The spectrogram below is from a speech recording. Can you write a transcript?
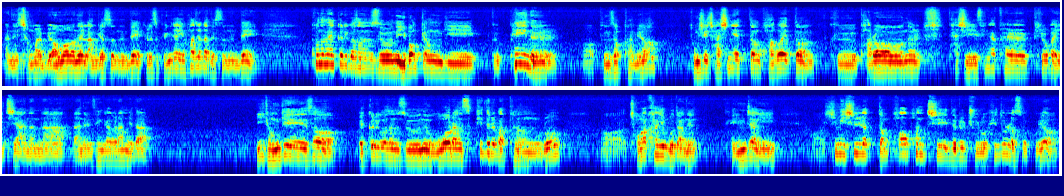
라는 정말 명언을 남겼었는데 그래서 굉장히 화제가 됐었는데 코너 맥그리거 선수는 이번 경기 그 페인을 어, 분석하며 동시에 자신이 했던 과거 했던 그 발언을 다시 생각할 필요가 있지 않았나라는 생각을 합니다. 이 경기에서 맥그리거 선수는 우월한 스피드를 바탕으로 어, 정확하기보다는 굉장히 어, 힘이 실렸던 파워 펀치들을 주로 휘둘렀었고요.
